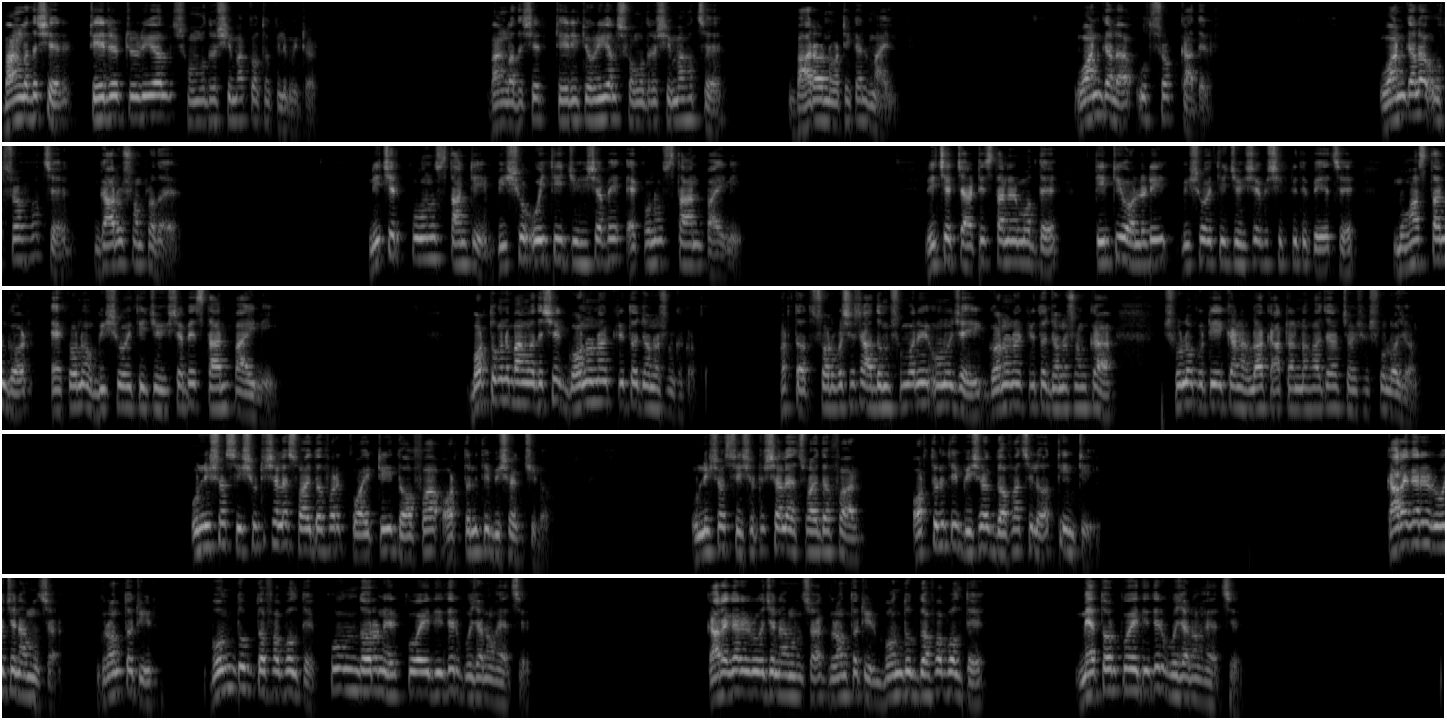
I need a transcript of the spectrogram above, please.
বাংলাদেশের টেরিটোরিয়াল সমুদ্রসীমা কত কিলোমিটার? বাংলাদেশের টেরিটোরিয়াল সমুদ্রসীমা হচ্ছে বারো নটিক্যাল মাইল। ওয়ানগালা উৎসব কাদের? ওয়ানগালা উৎসব হচ্ছে গারো সম্প্রদায়ের। নিচের কোন স্থানটি বিশ্ব ঐতিহ্য হিসাবে এখনও স্থান পায়নি? নিচের চারটি স্থানের মধ্যে তিনটি অলরেডি বিশ্ব ঐতিহ্য হিসেবে স্বীকৃতি পেয়েছে মহাস্থানগড় এখনও বিশ্ব ঐতিহ্য হিসেবে স্থান পায়নি। বর্তমানে বাংলাদেশে গণনাকৃত জনসংখ্যা কত? অর্থাৎ সর্বশেষ আদমশুমারি অনুযায়ী গণনাকৃত জনসংখ্যা ষোলো কোটি একান্ন লাখ আটান্ন হাজার ছয়শো ষোলো জন। উনিশশো ছেষট্টি সালে ছয় দফার কয়টি দফা অর্থনীতি বিষয়ক ছিল? উনিশশো ছেষট্টি সালে ছয় দফার অর্থনীতি বিষয়ক দফা ছিল তিনটি। কারাগারের রোজ নামুচা গ্রন্থটির বন্দুক দফা বলতে কোন ধরনের কয়েদিদের বোঝানো হয়েছে? কারাগারের রোজ নামুচা গ্রন্থটির বন্দুক দফা বলতে মেতর কয়েদিদের বোঝানো হয়েছে।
